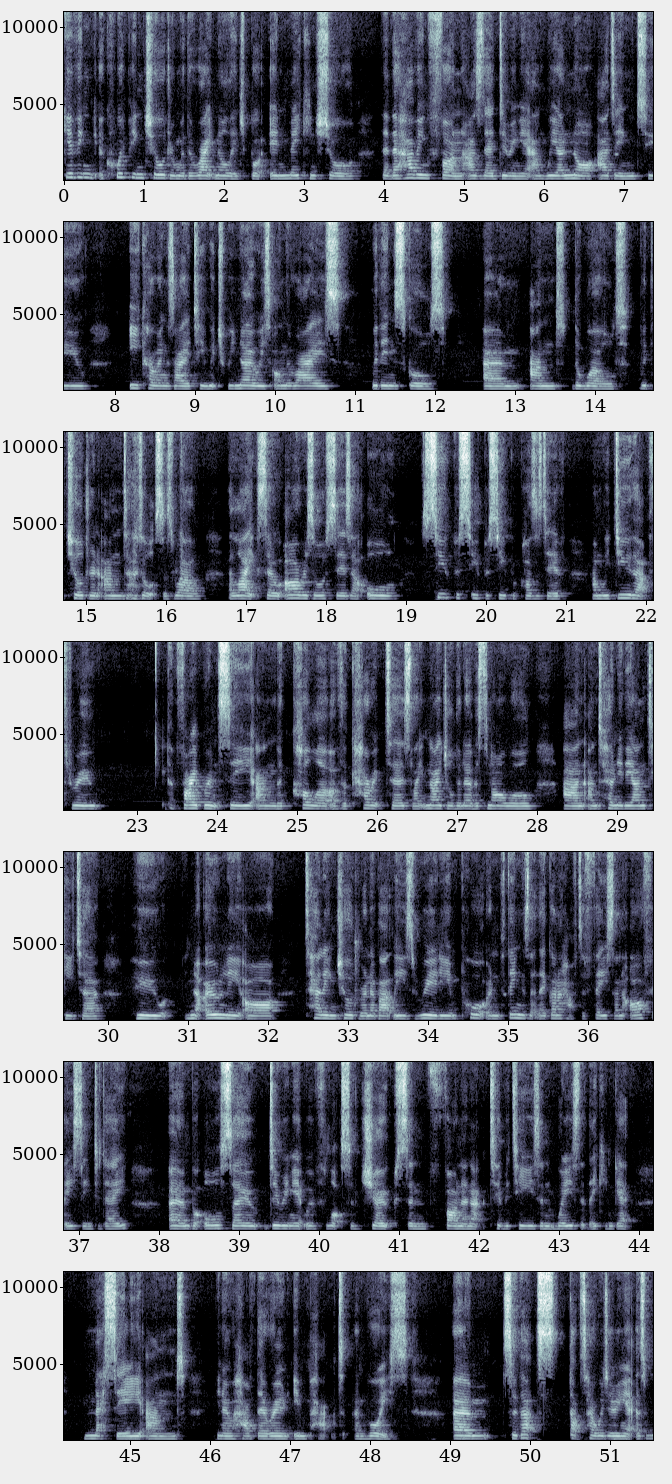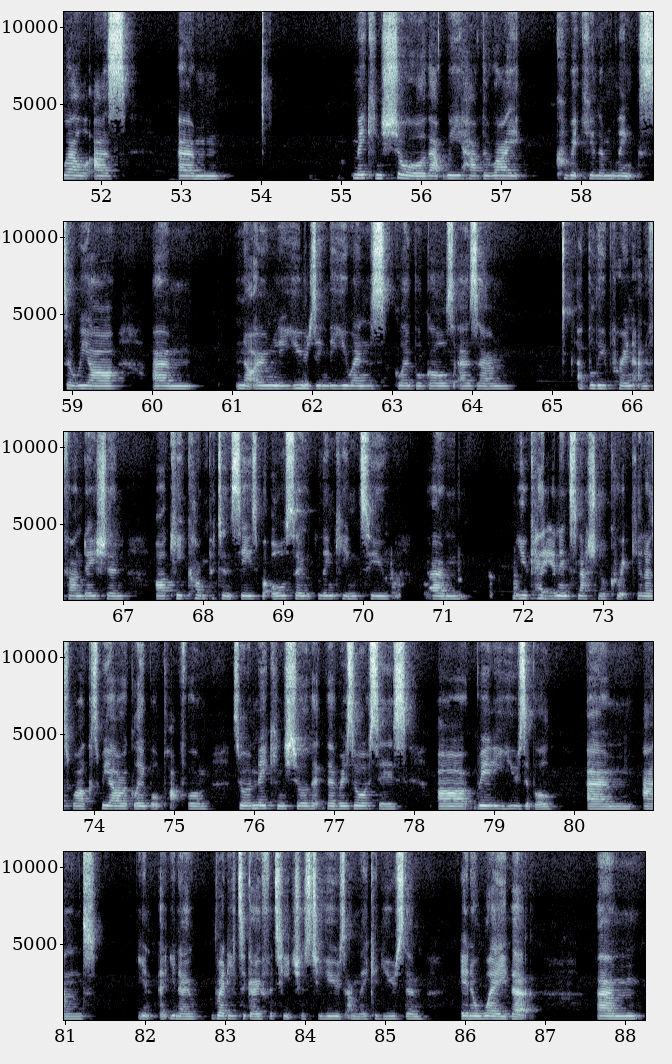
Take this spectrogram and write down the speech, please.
giving equipping children with the right knowledge, but in making sure that they're having fun as they're doing it, and we are not adding to eco anxiety, which we know is on the rise within schools um, and the world with children and adults as well alike. So our resources are all super, super, super positive, and we do that through the vibrancy and the color of the characters like Nigel the Nervous Narwhal and Antonia the Anteater, who not only are telling children about these really important things that they're going to have to face and are facing today, um, but also doing it with lots of jokes and fun and activities and ways that they can get messy and you know have their own impact and voice. Um, so that's that's how we're doing it, as well as um, making sure that we have the right curriculum links. So we are um, not only using the UN's global goals as um, a blueprint and a foundation, our key competencies, but also linking to um, UK and international curricula as well, because we are a global platform. So we're making sure that the resources are really usable um, and you, you know ready to go for teachers to use and they could use them in a way that um,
